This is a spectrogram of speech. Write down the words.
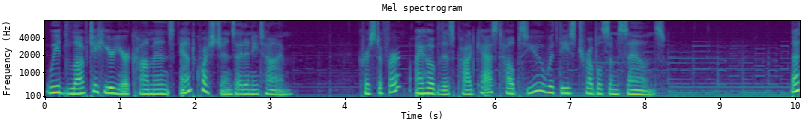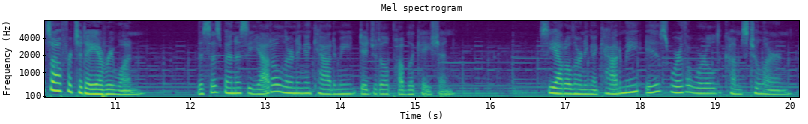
We'd love to hear your comments and questions at any time. Christopher, I hope this podcast helps you with these troublesome sounds. That's all for today, everyone. This has been a Seattle Learning Academy digital publication. Seattle Learning Academy is where the world comes to learn.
